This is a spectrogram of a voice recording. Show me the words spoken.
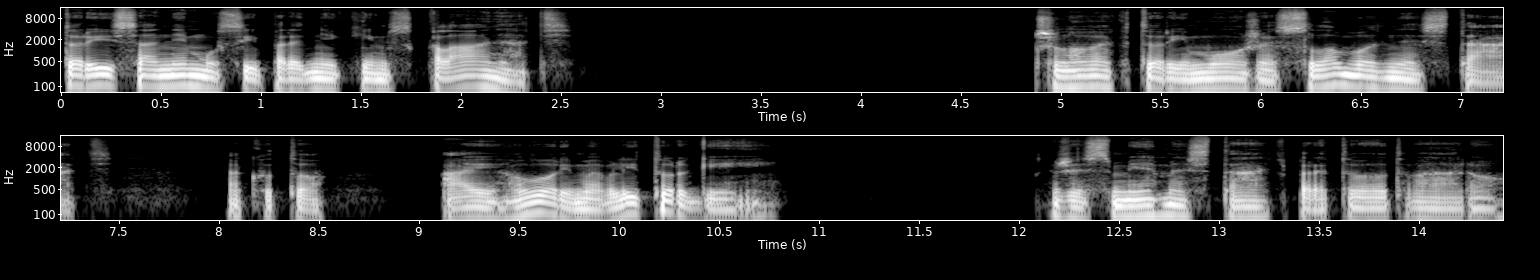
ktorý sa nemusí pred nikým skláňať. Človek, ktorý môže slobodne stáť, ako to aj hovoríme v liturgii, že smieme stáť pred tvojou tvárou.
